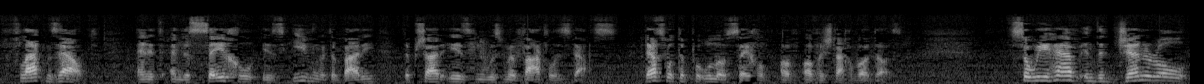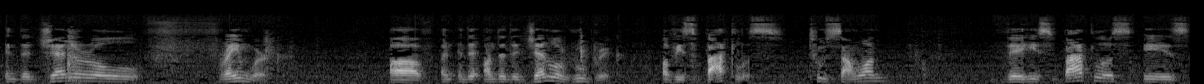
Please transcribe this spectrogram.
flattens out and it and the seichel is even with the body, the pshat is he was mevatel his das. That's what the peula of seichel of, of does. So we have in the general in the general framework of the, under the general rubric of his battles to someone, the his battles is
